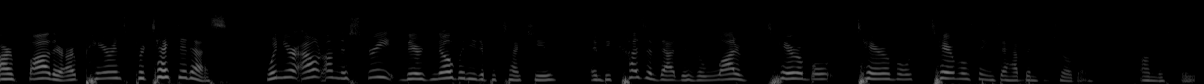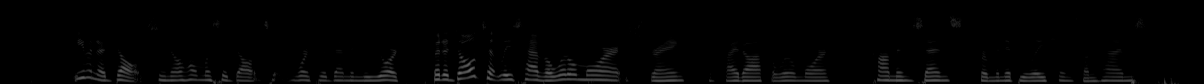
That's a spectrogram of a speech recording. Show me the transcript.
Our father, our parents protected us. When you're out on the street, there's nobody to protect you. And because of that, there's a lot of terrible, terrible, terrible things that happen to children on the street. Even adults, you know, homeless adults, worked with them in New York. But adults at least have a little more strength to fight off, a little more common sense for manipulation sometimes.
